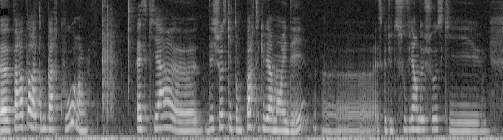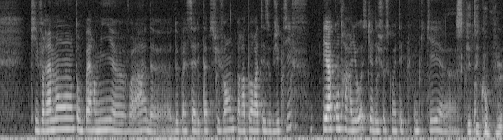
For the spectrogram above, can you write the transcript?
Euh, par rapport à ton parcours, est-ce qu'il y a euh, des choses qui t'ont particulièrement aidé Euh, Est-ce que tu te souviens de choses qui, qui vraiment t'ont permis euh, voilà, de, de passer à l'étape suivante par rapport à tes objectifs? Et à contrario, est-ce qu'il y a des choses qui ont été plus compliquées Ce qui était compl-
